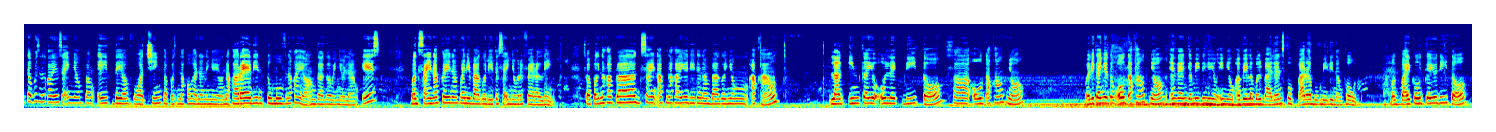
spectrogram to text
kapag na kayo sa inyong pang 8th day of watching, tapos nakuha na ninyo yung naka-ready to move na kayo, ang gagawin nyo lang is mag-sign up kayo ng panibago dito sa inyong referral link. So, pag nakapag-sign up na kayo dito ng bago nyong account, log in kayo ulit dito sa old account nyo. Balikan nyo tong old account nyo and then gamitin nyo yung inyong available balance po para bumili ng code. Mag-buy code kayo dito.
